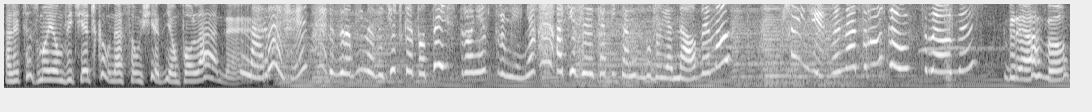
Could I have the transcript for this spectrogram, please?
Ale co z moją wycieczką na sąsiednią polanę? Na razie zrobimy wycieczkę po tej stronie strumienia, a kiedy kapitan zbuduje nowy most, przejdziemy na drugą stronę. Brawo!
